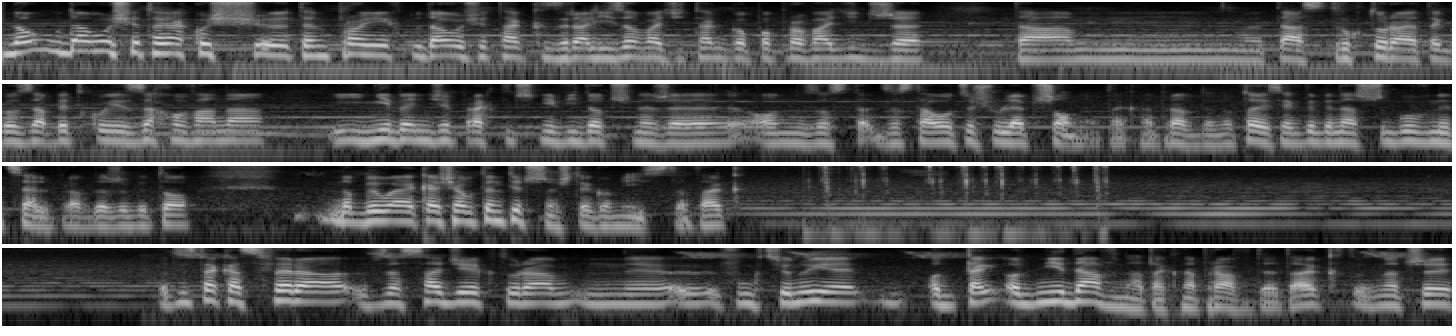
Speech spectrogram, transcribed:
no, udało się to jakoś, e, ten projekt udało się tak zrealizować i tak go poprowadzić, że ta, mm, ta struktura tego zabytku jest zachowana i nie będzie praktycznie widoczne, że on zosta- zostało coś ulepszone tak naprawdę. No to jest jak gdyby nasz główny cel, prawda, żeby to no, była jakaś autentyczność tego miejsca, tak? To jest taka sfera w zasadzie, która mm, funkcjonuje od, tak- od niedawna tak naprawdę, tak? To znaczy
